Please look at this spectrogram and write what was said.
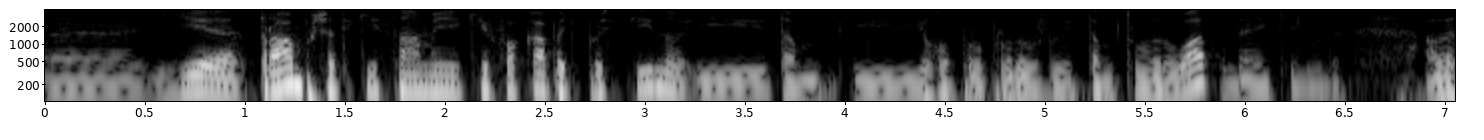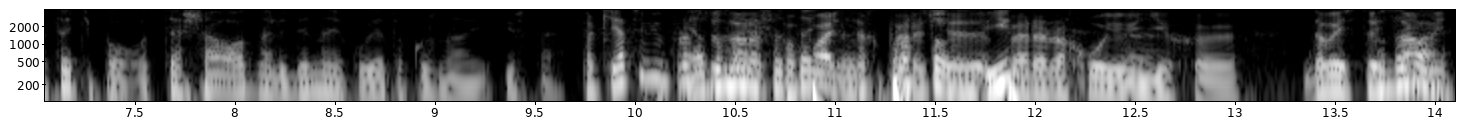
е, є Трамп ще такий самий, який факапить постійно, і там і його про- продовжують там толерувати деякі люди. Але це, типу, оце ще одна людина, яку я таку знаю, і все. Так я тобі просто думаю, зараз по це, пальцях просто перече- він, перерахую е, їх. е, Дивись, той ну, самий. давай.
